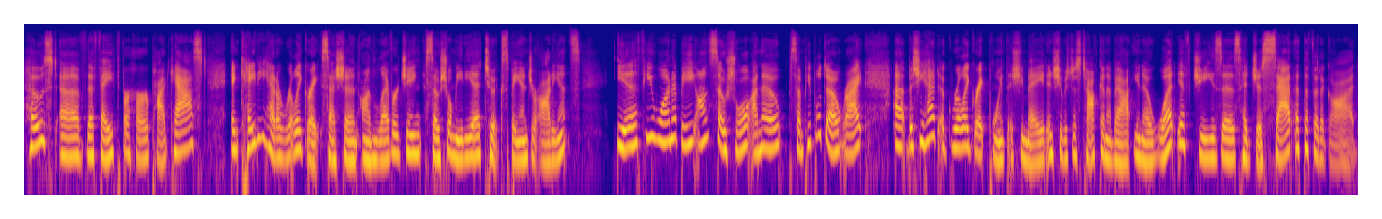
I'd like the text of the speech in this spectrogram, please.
host of the Faith for Her podcast. And Katie had a really great session on leveraging social media to expand your audience if you want to be on social. I know some people don't, right? Uh, but she had a really great point that she made. And she was just talking about, you know, what if Jesus had just sat at the foot of God?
